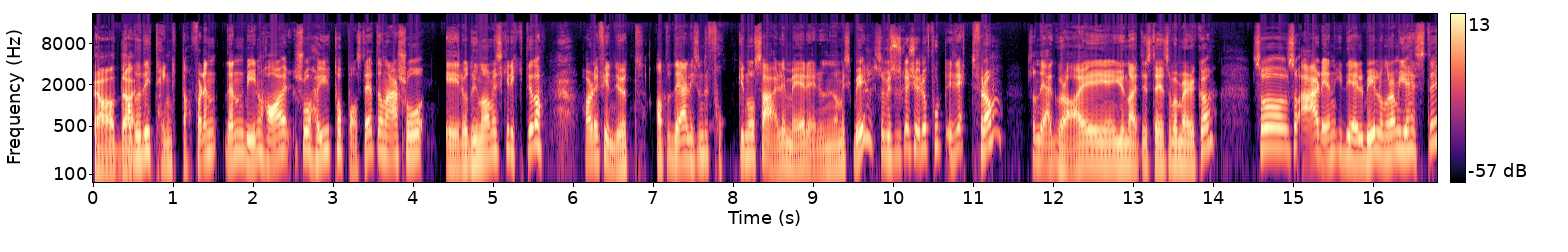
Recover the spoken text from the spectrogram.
Ja, det Hadde er, de tenkt, da. For den, den bilen har så høy topphastighet. Den er så aerodynamisk riktig, da, har de funnet ut. At det er liksom, du får ikke noe særlig mer aerodynamisk bil. Så hvis du skal kjøre fort rett fram, som de er glad i United States of America, så, så er det en ideell bil. Og når det er mye hester,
